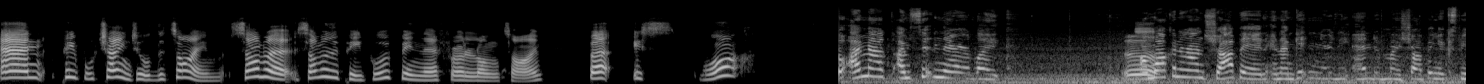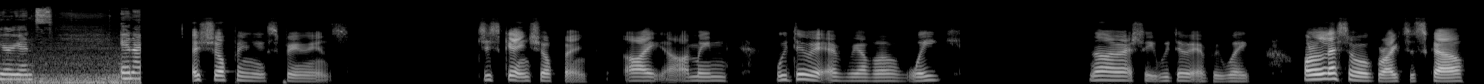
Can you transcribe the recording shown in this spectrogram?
and people change all the time. Some are, some of the people have been there for a long time, but it's what? I'm at I'm sitting there like I'm walking around shopping, and I'm getting near the end of my shopping experience, and I a shopping experience. Just getting shopping. I I mean, we do it every other week. No, actually, we do it every week on a lesser or greater scale.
